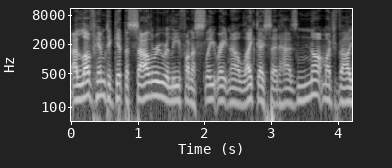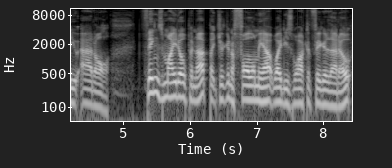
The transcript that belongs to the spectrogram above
I love him to get the salary relief on a slate right now. Like I said, has not much value at all. Things might open up, but you're going to follow me out Whitey's Walk to figure that out.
